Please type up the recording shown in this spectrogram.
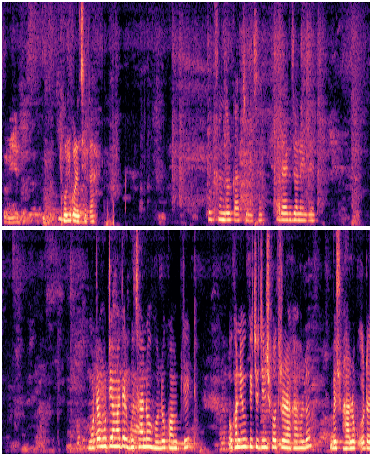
খুব ইয়ে করেছে এটা। খুব সুন্দর কাজ চলছে। আর একজন এই যে মোটামুটি আমাদের গুছানো হলো কমপ্লিট ওখানেও কিছু জিনিসপত্র রাখা হলো। বেশ ভালো ওটা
